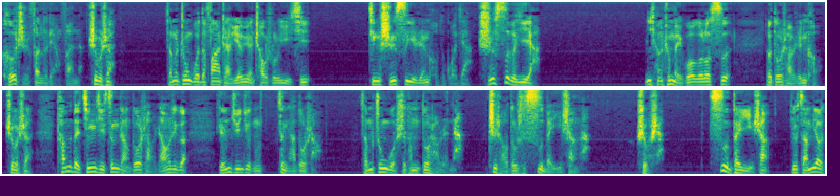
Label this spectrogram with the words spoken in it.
何止翻了两番呢？是不是？咱们中国的发展远远超出了预期。近十四亿人口的国家，十四个亿啊！你想，这美国、俄罗斯有多少人口？是不是？他们的经济增长多少，然后这个人均就能增加多少？咱们中国是他们多少人呢？至少都是四倍以上啊！是不是？四倍以上，就咱们要，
